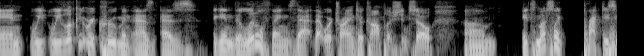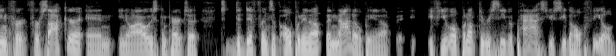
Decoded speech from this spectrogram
and we, we look at recruitment as as again the little things that that we're trying to accomplish. And so um, it's much like practicing for for soccer. And you know i always compare it to, to, the difference of opening up and not opening up. If you open up to receive a pass you see the whole field.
